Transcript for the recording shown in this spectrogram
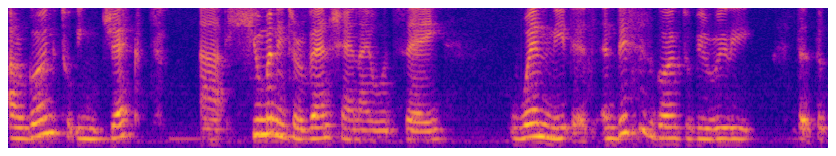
are going to inject uh, human intervention, I would say, when needed. And this is going to be really the, the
